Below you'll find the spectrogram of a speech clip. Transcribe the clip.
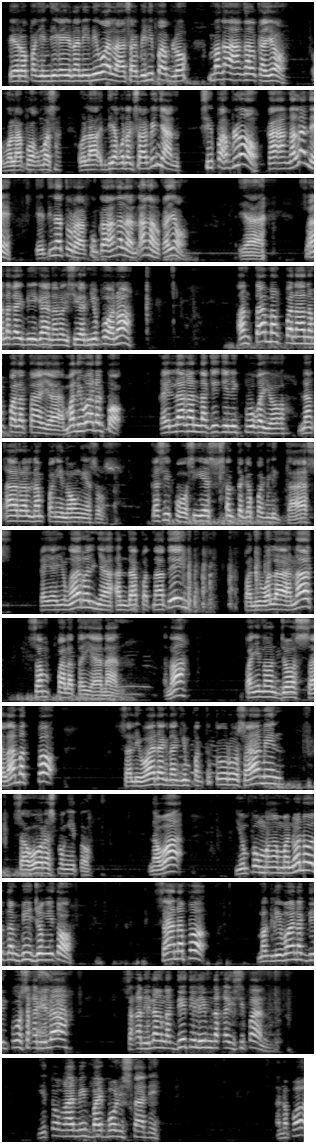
Pero pag hindi kayo naniniwala, sabi ni Pablo, mga kayo. Wala po ako mas wala hindi ako nagsabi niyan. Si Pablo, kahangalan eh. Eh di natural, kung kahangalan, angal kayo. Yeah. Sana kaibigan, ano, i-share nyo po, ano? Ang tamang pananampalataya, maliwanag po. Kailangan nakikinig po kayo ng aral ng Panginoong Yesus. Kasi po, si Yesus ang tagapagligtas. Kaya yung aral niya, ang dapat nating paniwalaan at sampalatayanan. Ano? Panginoon Diyos, salamat po sa liwanag ng iyong pagtuturo sa amin sa oras pong ito. Nawa, yung pong mga manonood ng video ito, sana po magliwanag din po sa kanila sa kanilang nagdidilim na kaisipan. Ito ang aming Bible study. Ano po?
